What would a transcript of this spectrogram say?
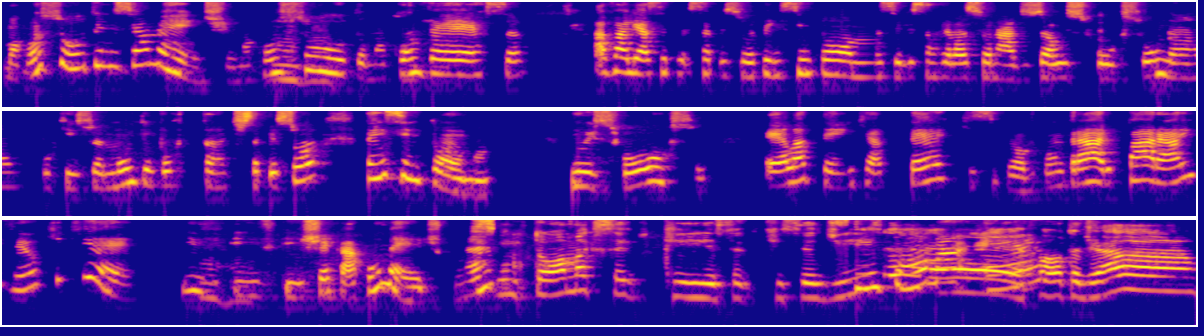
uma consulta inicialmente, uma consulta, uhum. uma conversa, avaliar se, se, a pessoa tem sintomas, se eles são relacionados ao esforço ou não, porque isso é muito importante. Se a pessoa tem sintoma no esforço, ela tem que, até que se prove o contrário, parar e ver o que, que é. E, uhum. e, e, checar com o médico, né? Sintoma que você que que você diz Sintoma é, é falta de ar,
